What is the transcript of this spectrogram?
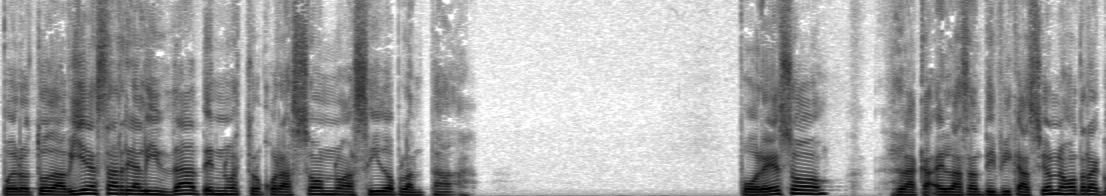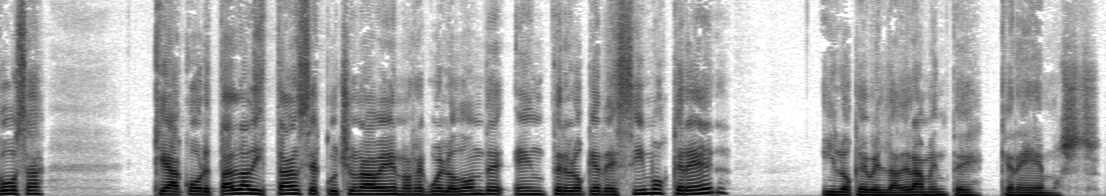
pero todavía esa realidad en nuestro corazón no ha sido plantada. Por eso la, la santificación no es otra cosa que acortar la distancia, escuché una vez, no recuerdo dónde, entre lo que decimos creer y lo que verdaderamente creemos.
